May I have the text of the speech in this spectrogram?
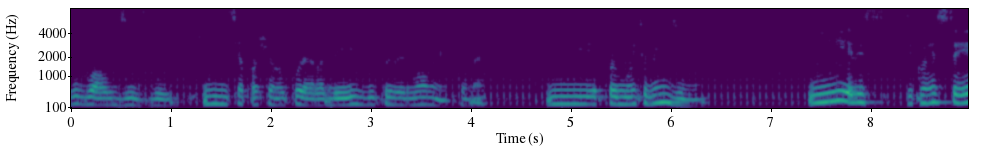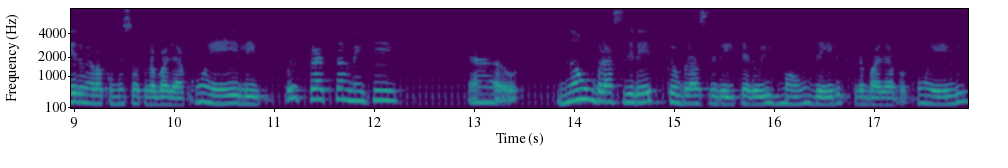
de Walt Disney que se apaixonou por ela desde o primeiro momento, né? E foi muito lindinho. E eles se conheceram, ela começou a trabalhar com ele. Foi praticamente uh, não o braço direito, porque o braço direito era o irmão dele que trabalhava com ele,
